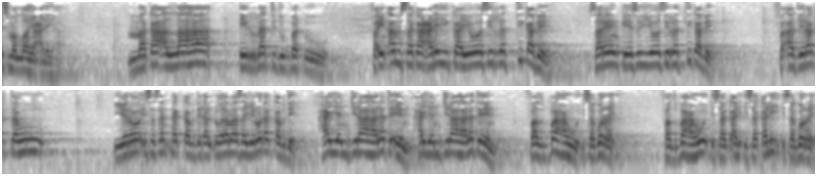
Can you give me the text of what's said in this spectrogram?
اسم الله عليها. maqaa allaha irratti dubbadhu fa'in amsaka calayka yoo sirratti qabe sareen keessu yoo sirratti qabe yeroo isa san dhaqqabde dhaldhoolamaa san yeroo dhaqqabde hayyan jiraa haala ta'een hayyan jiraa haala ta'een fasbahahu isa gorra'e fasbahahu isa qali isa gorra'e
